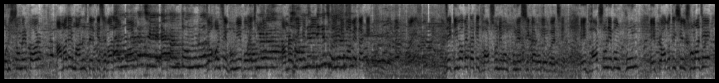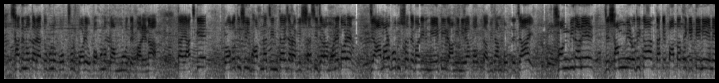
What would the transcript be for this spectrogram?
পরিশ্রমের পর আমাদের মানুষদেরকে সেবা দেওয়ার পর যখন সে ঘুমিয়ে পড়েছিল আমরা দেখেছি কীভাবে তাকে যে কীভাবে তাকে ধর্ষণ এবং খুনের শিকার হতে হয়েছে। এই ধর্ষণ এবং খুন এই প্রগতিশীল সমাজে স্বাধীনতার এতগুলো বছর পরেও কখনো কাম্য হতে পারে না। তাই আজকে প্রগতিশীল ভাবনা চিন্তায় যারা বিশ্বাসী যারা মনে করেন যে আমার ভবিষ্যতে বাড়ির মেয়েটির আমি নিরাপত্তা বিধান করতে চাই সংবিধানের যে সাম্যের অধিকার তাকে পাতা থেকে টেনে এনে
